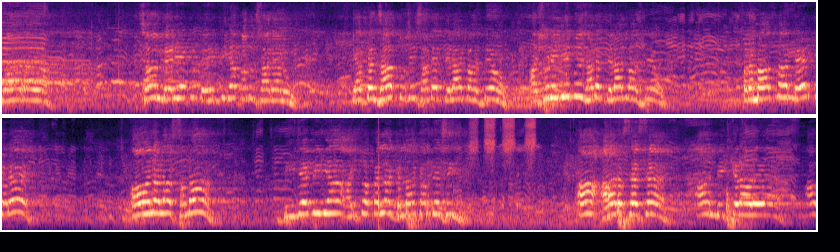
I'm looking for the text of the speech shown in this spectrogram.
ਸਵਾਦ ਆਇਆ। ਸਭ ਮੇਰੀ ਇੱਕ ਬੇਨਤੀ ਹੈ ਤੁਹਾਨੂੰ ਸਾਰਿਆਂ ਨੂੰ। ਕੈਪਟਨ ਸਾਹਿਬ, ਤੁਸੀਂ ਸਾਡੇ ਦਿਲਾਂ 'ਚ ਵਸਦੇ ਹੋ। ਅਸ਼ਵਨੀ ਜੀ, ਤੁਸੀਂ ਸਾਡੇ ਦਿਲਾਂ 'ਚ ਵਸਦੇ ਹੋ। ਪਰਮਾਤਮਾ ਮਿਹਰ ਕਰੇ। ਆਉਣ ਵਾਲਾ ਸਮਾਂ ਬੀਜੇਪੀ ਦੀਆਂ ਅੱਜ ਤੋਂ ਪਹਿਲਾਂ ਗੱਲਾਂ ਕਰਦੇ ਸੀ। ਆ ਆਰਐਸਐਸ ਹੈ, ਆ ਨਿੱਕਰ ਵਾਲੇ ਹੈ, ਆ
